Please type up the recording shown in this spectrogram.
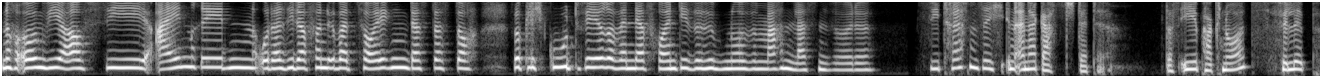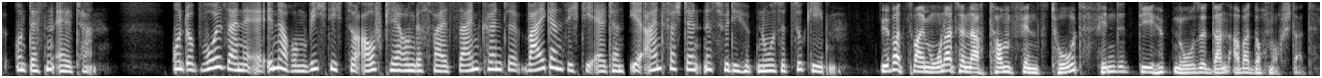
noch irgendwie auf sie einreden oder sie davon überzeugen, dass das doch wirklich gut wäre, wenn der Freund diese Hypnose machen lassen würde. Sie treffen sich in einer Gaststätte das Ehepaar Knorz, Philipp und dessen Eltern. Und obwohl seine Erinnerung wichtig zur Aufklärung des Falls sein könnte, weigern sich die Eltern, ihr Einverständnis für die Hypnose zu geben. Über zwei Monate nach Tom Finns Tod findet die Hypnose dann aber doch noch statt.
